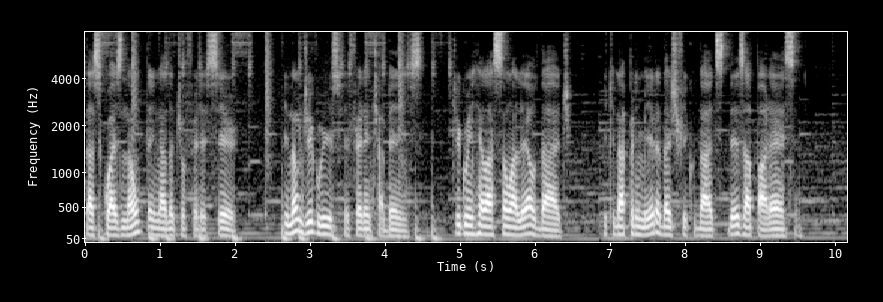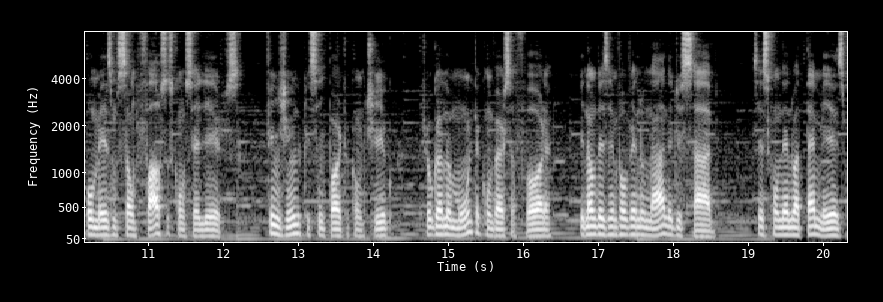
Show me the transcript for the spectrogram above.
das quais não tem nada a te oferecer, e não digo isso referente a bens, digo em relação à lealdade, e que na primeira das dificuldades desaparecem, ou mesmo são falsos conselheiros, fingindo que se importam contigo, jogando muita conversa fora e não desenvolvendo nada de sábio, se escondendo até mesmo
